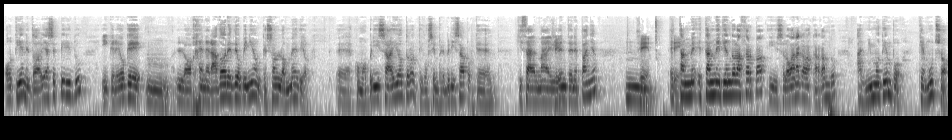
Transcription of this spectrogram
o tiene todavía ese espíritu y creo que mm, los generadores de opinión, que son los medios eh, como Brisa y otros, digo siempre Brisa porque es el- quizás más evidente en España, mm, Sí, sí. están, están metiendo la zarpa y se lo van a acabar cargando al mismo tiempo que muchos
